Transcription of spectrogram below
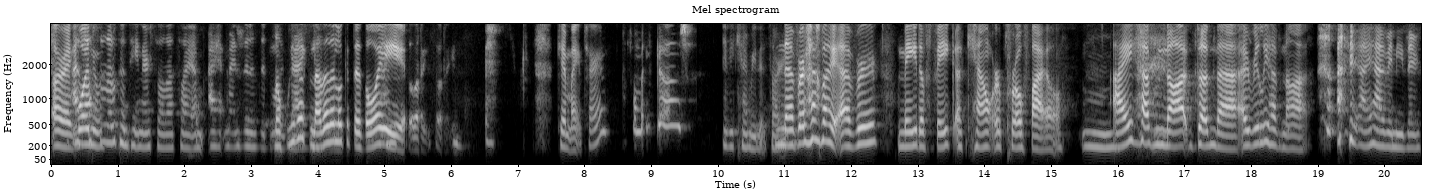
all right. I well, lost anyway. little container, so that's why I'm. I mine's in a Ziploc no cuidas bag. nada de lo que te Ay, doy. sorry, sorry. Okay, my turn. Oh my gosh. If you can't read it, sorry. Never have I ever made a fake account or profile. Mm. I have not done that. I really have not. I, I haven't either.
